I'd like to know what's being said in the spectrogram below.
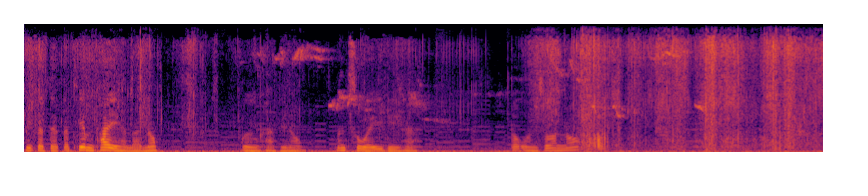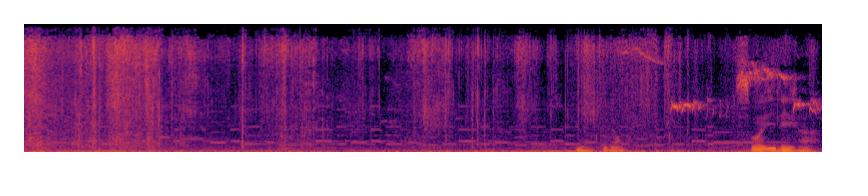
นี่ก็แต่กระเทียมไทยหั่นล่ะเนาะเบิ่งค่ะพี่น้องมันสวยดีค่ะตะอ่อนซ่อนเนาะพี่น้องสวยอีดีค่ะ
